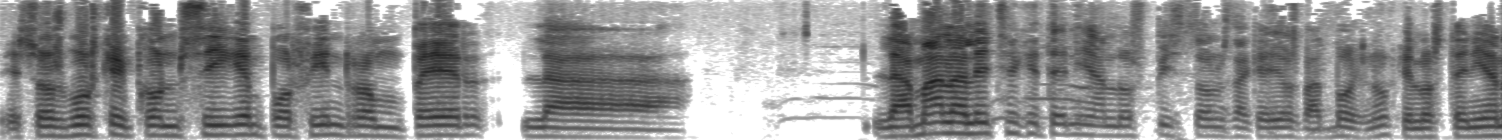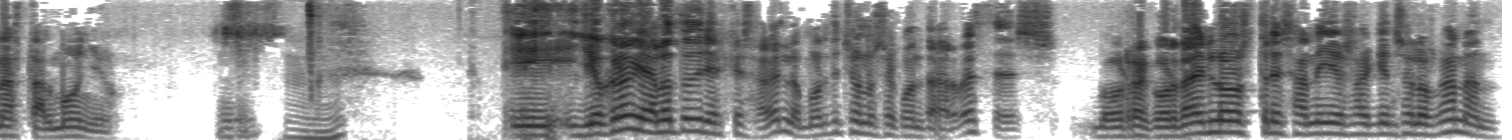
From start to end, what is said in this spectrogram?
Esos Bulls que consiguen por fin romper la, la mala leche que tenían los Pistons de aquellos Bad Boys, ¿no? Que los tenían hasta el moño. Y, y yo creo que ya lo tendríais que saber, lo hemos dicho no sé cuántas veces. ¿Os recordáis los tres anillos a quién se los ganan?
